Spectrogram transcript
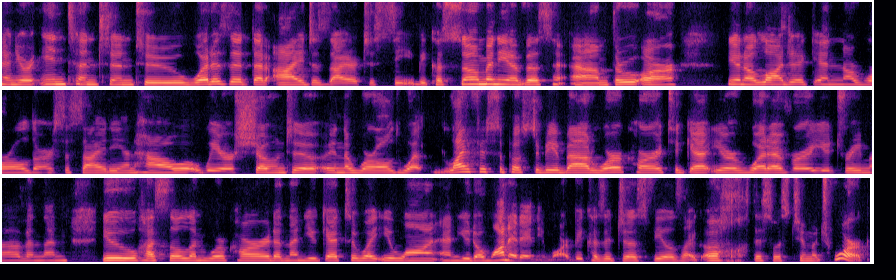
and your intention to what is it that I desire to see? Because so many of us um, through our you know logic in our world our society and how we're shown to in the world what life is supposed to be about. Work hard to get your whatever you dream of and then you hustle and work hard and then you get to what you want and you don't want it anymore because it just feels like oh this was too much work.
